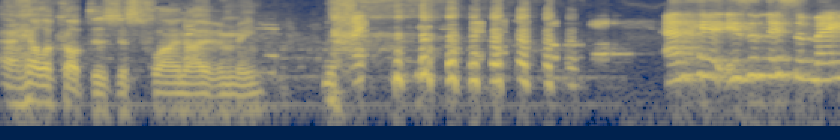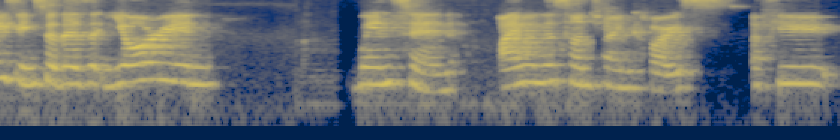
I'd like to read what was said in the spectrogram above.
a helicopter's just flown over me And here, isn't this amazing? So there's a, you're in Winton, I'm on the Sunshine Coast, a few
